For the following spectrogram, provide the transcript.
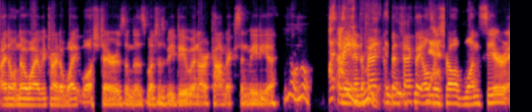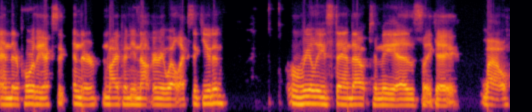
I don't know why we try to whitewash terrorism as much as we do in our comics and media. No, no. I, I mean, and the fact I the fact they only show up once here and they're poorly exec and they're, in my opinion, not very well executed, really stand out to me as like a wow.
